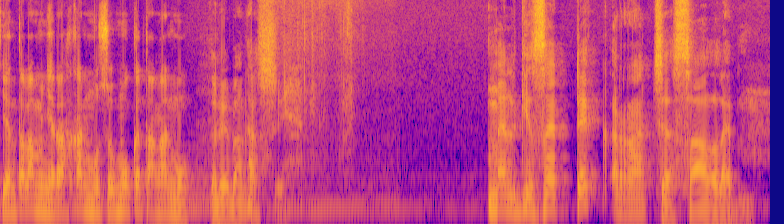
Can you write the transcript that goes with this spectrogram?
yang telah menyerahkan musuhmu ke tanganmu. Terima kasih. Melkisedek Raja Salem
